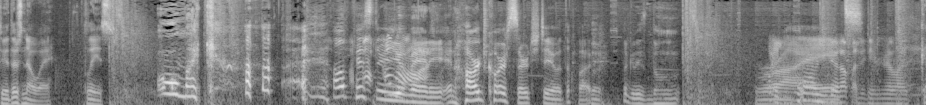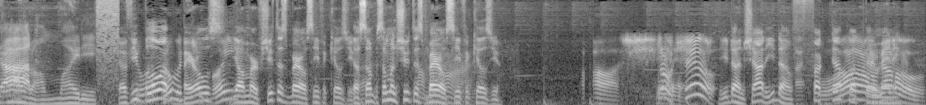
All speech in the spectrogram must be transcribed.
Dude, there's no way. Please. Oh my god! I'll piss through you, Manny. In hardcore search too. What the fuck? Look at these Right. Right. up, I didn't even realize. God almighty. Yo, if you Yo, blow up with you, barrels, yo Murph, shoot this barrel, see if it kills you. Yo, some, someone shoot this Come barrel, see if it kills you. Oh shit. No, chill. You done shot it, you done fucked up up there, Manny. no.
